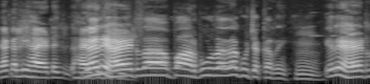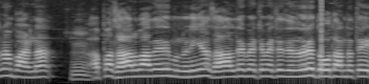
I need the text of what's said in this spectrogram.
ਜਾਂ ਕੱਲੀ ਹਾਈਟ ਨਹੀਂ ਹਾਈਟ ਨਹੀਂ ਹਾਈਟ ਦਾ ਭਾਰਪੂਰ ਦਾ ਇਹਦਾ ਕੋਈ ਚੱਕਰ ਨਹੀਂ। ਹੂੰ। ਇਹਨੇ ਹਾਈਟ ਨਾ ਬਣਨਾ। ਆਪਾਂ ਸਾਲ ਬਾਅਦ ਇਹ ਮੁੰਨਣੀ ਆ ਸਾਲ ਦੇ ਵਿੱਚ ਵਿੱਚ ਜਦੋਂ ਇਹਨੇ ਦੋ ਦੰਦ ਤੇ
